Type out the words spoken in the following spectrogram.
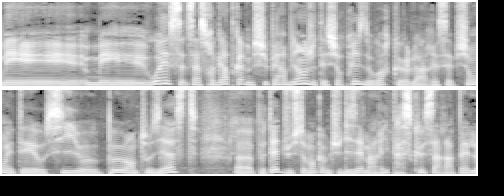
Mais mais ouais, ça, ça se regarde quand même super bien. J'étais surprise de voir que la réception était aussi peu enthousiaste. Euh, Peut-être justement comme tu disais, Marie, parce que ça rappelle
